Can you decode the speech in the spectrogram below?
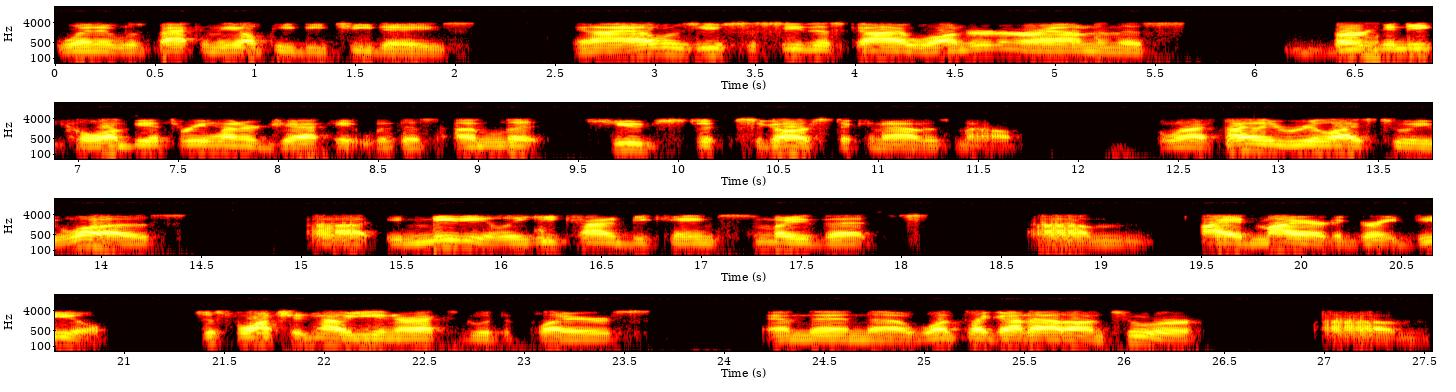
when it was back in the LPBT days. And I always used to see this guy wandering around in this burgundy Columbia 300 jacket with this unlit, huge st- cigar sticking out of his mouth. When I finally realized who he was, uh, immediately he kind of became somebody that um, I admired a great deal. Just watching how he interacted with the players, and then uh, once I got out on tour, um,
